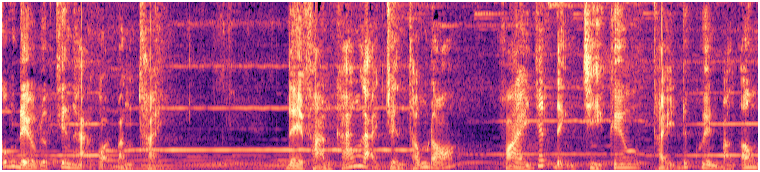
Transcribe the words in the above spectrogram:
cũng đều được thiên hạ gọi bằng thầy. Để phản kháng lại truyền thống đó, Hoài nhất định chỉ kêu thầy Đức Huyên bằng ông.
